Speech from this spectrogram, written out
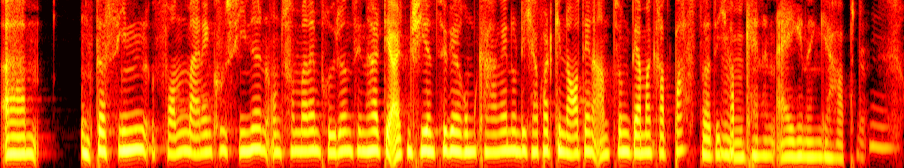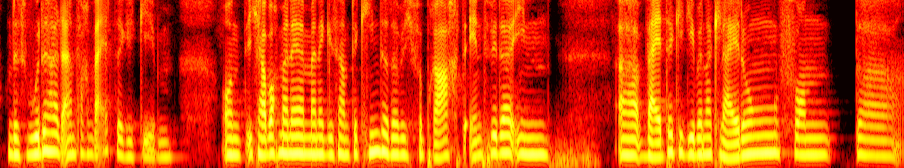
Ähm, und da sind von meinen Cousinen und von meinen Brüdern sind halt die alten Skianzüge herumgehangen und ich habe halt genau den Anzug, der mir gerade passt hat. Ich mhm. habe keinen eigenen gehabt. Mhm. Und es wurde halt einfach weitergegeben. Und ich habe auch meine, meine gesamte Kindheit habe ich verbracht, entweder in äh, weitergegebener Kleidung von der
